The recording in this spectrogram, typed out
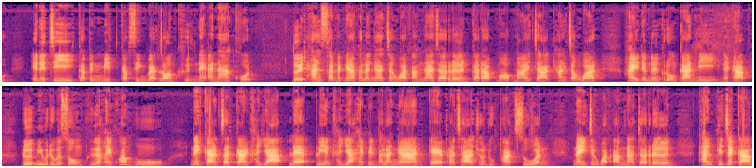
2 Energy ก็เป็นมิตรกับสิ่งแวดล้อมขึ้นในอนาคต โดยทางสำนักงานพลังงานจังหวัดอำนาจเจริญกรับมอบหมายจากทางจังหวัด ให้ดำเนินโครงการนี้นะครับ โดยมีวัตถุประสงค์เพื่อให้ความรู้ในการจัดการขยะและเปลี่ยนขยะให้เป็นพลังงาน แก่ประชาชนทุกภาคส่วน ในจังหวัดอำนาจเจริญ ทั้งกิจกรรม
